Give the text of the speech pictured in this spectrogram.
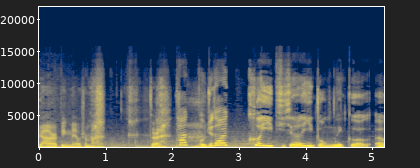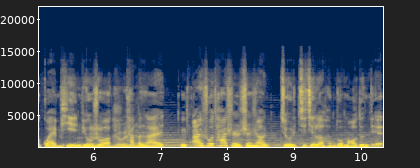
然而并没有什么。对他，我觉得他刻意体现了一种那个呃怪癖，你比如说他本来，你按说他是身上就是集结了很多矛盾点，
